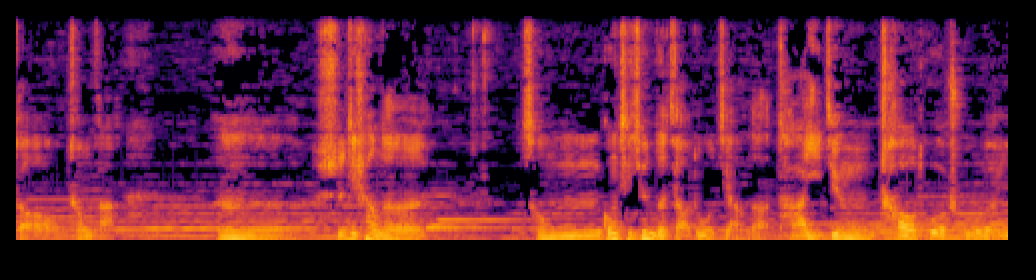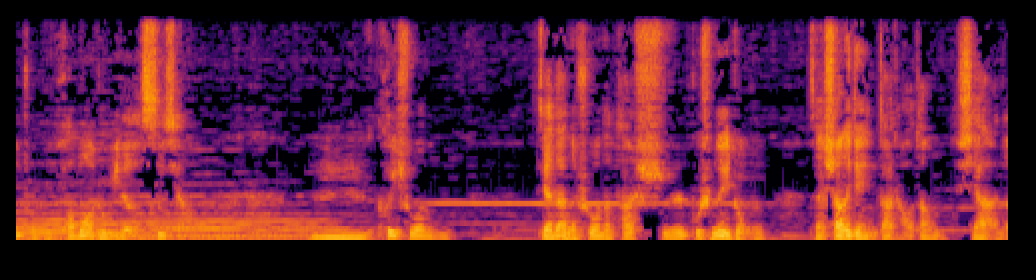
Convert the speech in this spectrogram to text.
到惩罚。嗯，实际上呢。从宫崎骏的角度讲呢，他已经超脱出了一种环保主义的思想。嗯，可以说呢，简单的说呢，他是不是那种在商业电影大潮当下呢，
